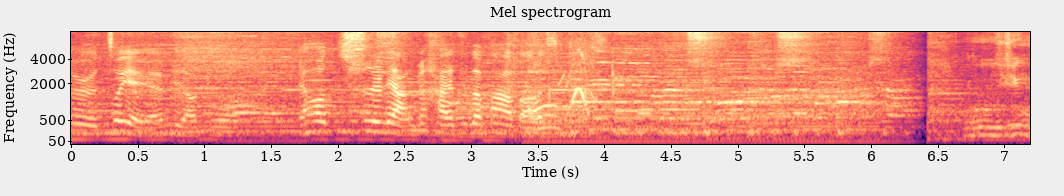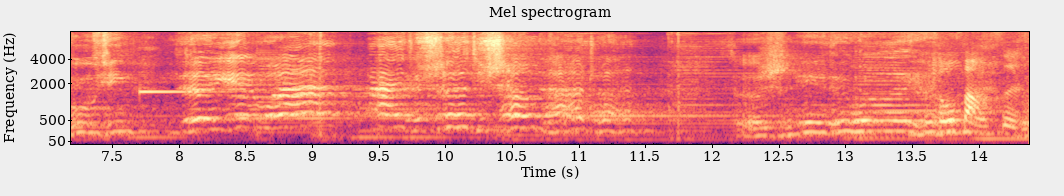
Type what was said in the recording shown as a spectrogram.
就是做演员比较多。然后是两个孩子的爸爸。无尽无尽的夜晚，爱在舌尖上打转。可是你对我有收放自如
